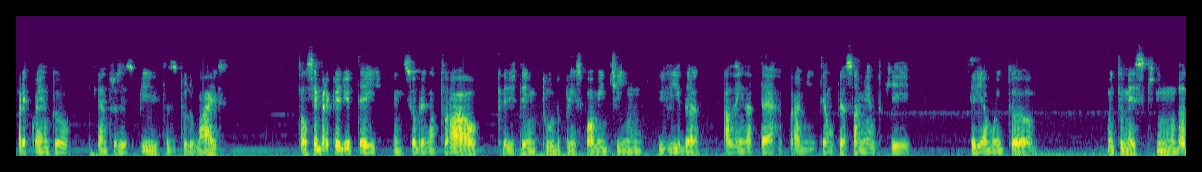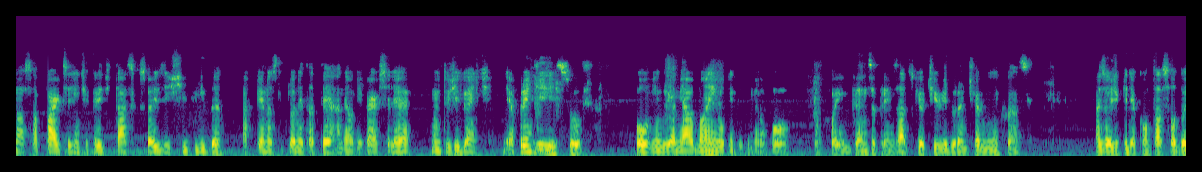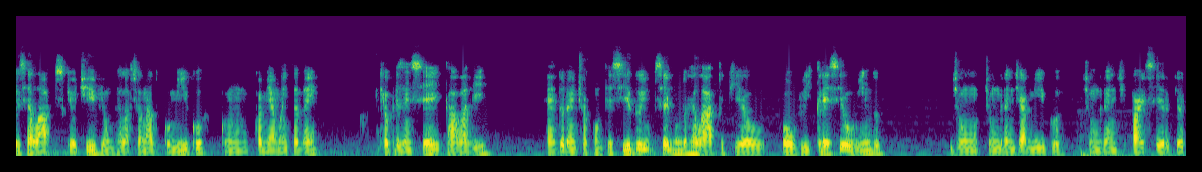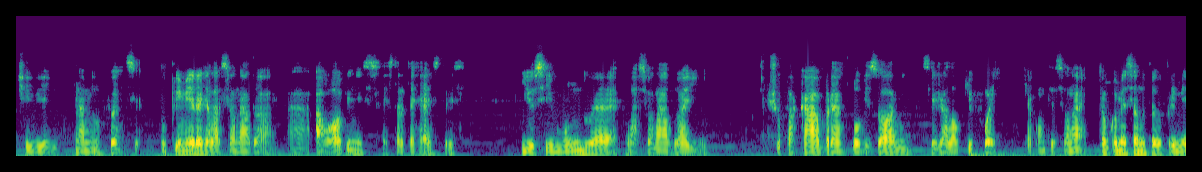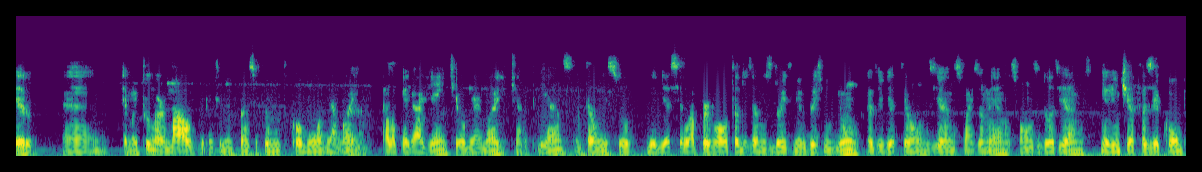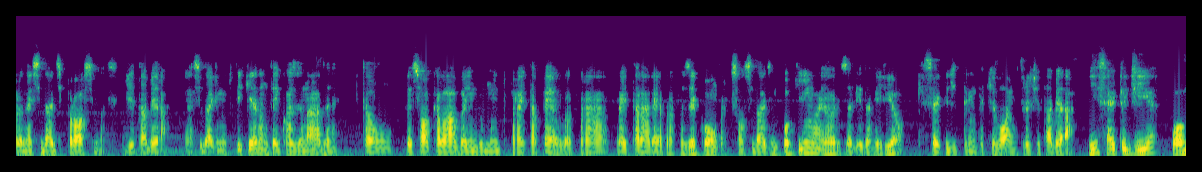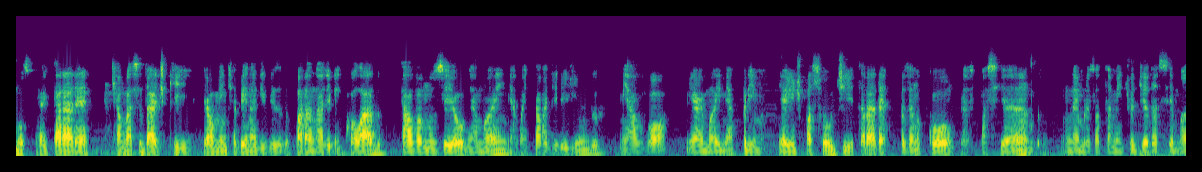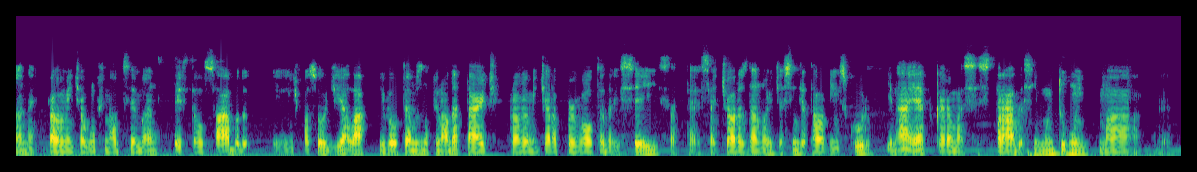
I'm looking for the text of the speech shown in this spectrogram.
frequento centros espíritas e tudo mais. Então sempre acreditei em sobrenatural, acreditei em tudo, principalmente em vida além da Terra. Para mim, tem um pensamento que seria muito muito mesquinho da nossa parte se a gente acreditasse que só existe vida apenas no planeta Terra, né? O universo ele é muito gigante. E aprendi isso ouvindo da minha mãe, ouvindo do meu avô. Então foi grandes aprendizados que eu tive durante a minha infância. Mas hoje eu queria contar só dois relatos que eu tive, um relacionado comigo, com, com a minha mãe também, que eu presenciei, estava ali é, durante o acontecido, e um segundo relato que eu ouvi, cresci ouvindo de um, de um grande amigo, de um grande parceiro que eu tive na minha infância. O primeiro é relacionado a, a, a OVNIs, extraterrestres, e o segundo é relacionado a chupacabra, lobisomem, seja lá o que foi que aconteceu na época. Então, começando pelo primeiro, é, é, muito normal, durante a minha infância foi muito comum a minha mãe, ela pegar a gente, eu e minha irmã, a gente era criança, então isso devia ser lá por volta dos anos 2000, 2001, eu devia ter 11 anos mais ou menos, 11, 12 anos, e a gente ia fazer compra nas cidades próximas de Itaberá. É uma cidade muito pequena, não tem quase nada, né? Então, o pessoal acabava indo muito para Itapeva, para Itararé, para fazer compra, que são cidades um pouquinho maiores ali da região, que cerca de 30 quilômetros de Itaberá. E certo dia, fomos para Itararé, que é uma cidade que realmente é bem na divisa do Paraná, ali bem colado. Estávamos eu, minha mãe, minha mãe estava dirigindo, minha avó, minha irmã e minha prima. E a gente passou o dia em Itararé, fazendo compras, passeando. Não lembro exatamente o dia da semana, provavelmente algum final de semana, sexta ou sábado. E a gente passou o dia lá e voltamos no final da tarde. Provavelmente era por volta das 6 até 7 horas da noite, assim, já estava bem escuro. E na época era uma estrada, assim, muito ruim. Uma...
